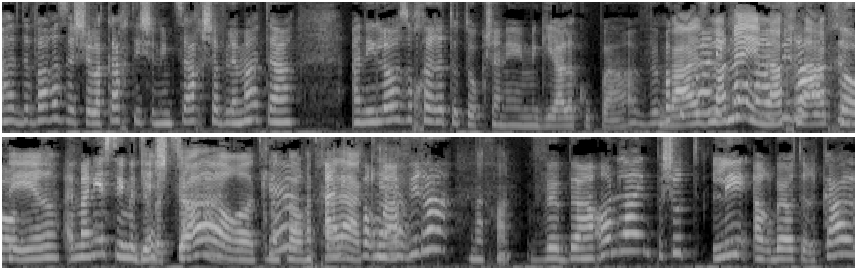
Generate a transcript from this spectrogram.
הדבר הזה שלקחתי, שנמצא עכשיו למטה, אני לא זוכרת אותו כשאני מגיעה לקופה, ובקופה ואז אני לא כבר נעים לך מעבירה אותו. להחזיר. מה אני אשים את זה יש בצד? תור, את כן, כבר מתחילה אני כבר לעכב. מעבירה. נכון. ובאונליין פשוט לי הרבה יותר קל,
